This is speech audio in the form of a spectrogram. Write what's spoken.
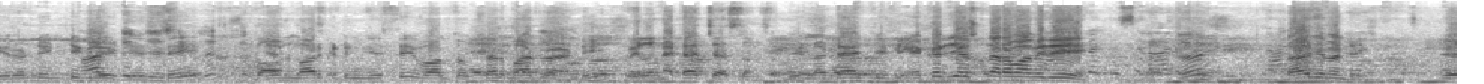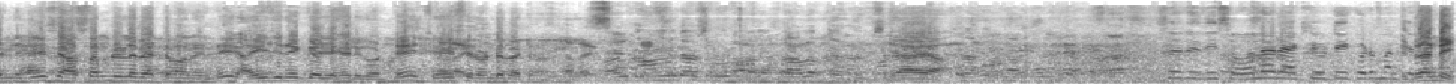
ఈ రెండు ఇంటిగ్రేట్ చేస్తే నేను మార్కెటింగ్ చేస్తే వాళ్ళతో ఒకసారి మాట్లాడండి. వీళ్ళని అటాచ్ చేస్తాం సార్. వీళ్ళు అటాచ్ చేసి ఎక్కడ చేస్తున్నారమ్మా ఇది రాజమండ్రి. వీళ్ళని చేసి అసెంబ్లీలో పెట్టమనండి. హైజీనిక్గా చేసేది కొంటే చేసి రెండు పెట్టమని యా సార్ ఇది సోలార్ యాక్టివిటీ కూడా మనకి రండి.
